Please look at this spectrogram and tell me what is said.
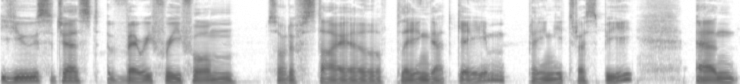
You suggest a very freeform sort of style of playing that game, playing Itras By, and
